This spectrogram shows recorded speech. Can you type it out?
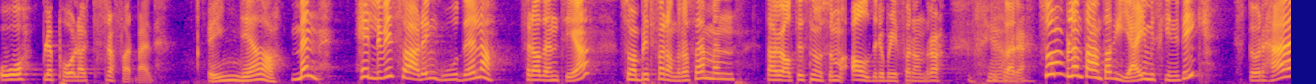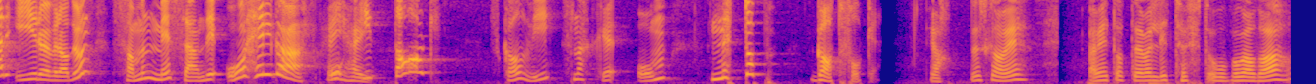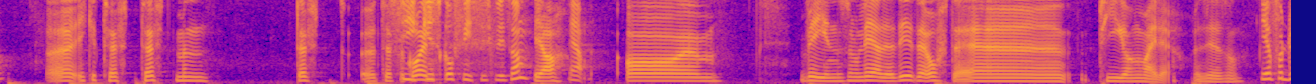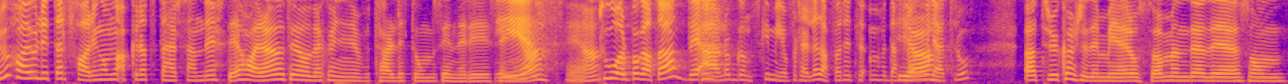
og ble pålagt straffarbeid. Enn det, da. Men heldigvis så er det en god del da, fra den tida som har blitt forandra seg, men det er jo alltid noe som aldri blir forandra, dessverre. Som blant annet at jeg, Guinea Pig, står her i Røverradioen sammen med Sandy og Helga. Hei, og i dag skal vi snakke om nettopp gatefolket. Ja, det skal vi. Jeg vet at det er veldig tøft å bo på gata. Uh, ikke tøft, tøft, men tøft, uh, tøffe kår. Psykisk og fysisk, liksom. Ja. Ja. Og um, veien som leder dit, er ofte eh, ti ganger verre, for å si det sånn. ja, for du har jo litt erfaring om akkurat dette her, Sandy. Det har jeg, vet du, og det kan jeg fortelle litt om senere i senga. Yes. Ja. To år på gata, det er nok ganske mye å fortelle. Derfor, derfor Ja. vil jeg tro. Jeg tror kanskje det er mer også, men det er det sånn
